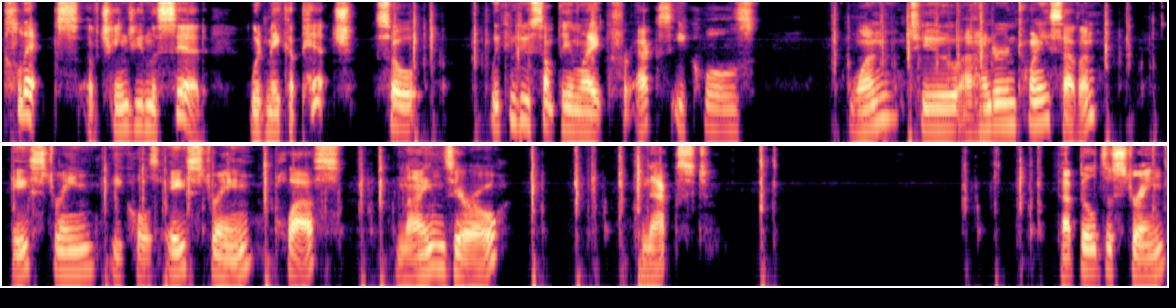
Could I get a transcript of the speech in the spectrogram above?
clicks of changing the SID would make a pitch. So we can do something like for x equals 1 to 127, a string equals a string plus 90, next. That builds a string.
